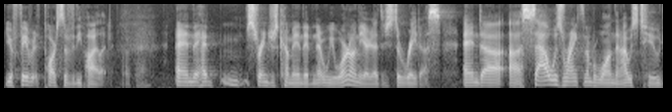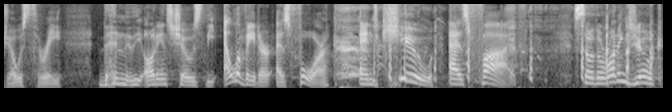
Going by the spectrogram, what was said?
your favorite parts of the pilot. Okay. And they had strangers come in. They never, we weren't on the air yet, just to rate us. And uh, uh, Sal was ranked number one. Then I was two. Joe was three. Then the audience chose the elevator as four and Q as five. So the running joke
